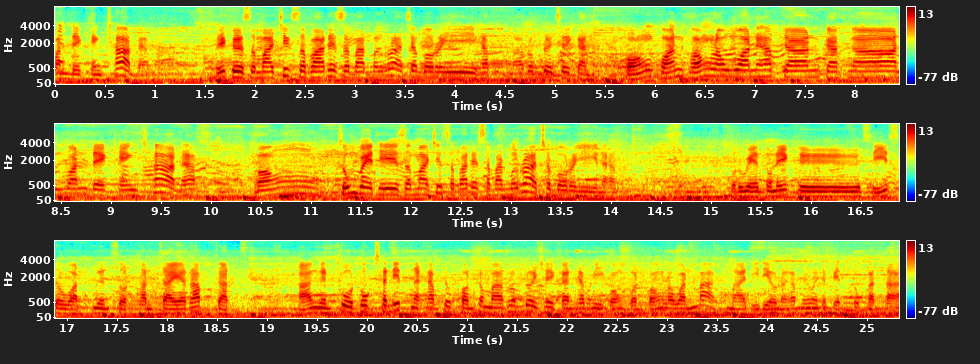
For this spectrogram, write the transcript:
วันเด็กแห่งชาติแบบนี่คือสมาชิกสภาเทศบาลเมืองราชบุรีครับมาร่วมด้วยช่วยกัน ของขวัญของรางวัลนะครับการจัดงานวันเด็กแห่งชาตินะครับ ของซุ้มเวทีสมาชิกสภาเทศบาลเมืองราชบุรีนะครับ บริเวณตรงนี้คือสีสวัสดิ์เงินสดทันใจรับจัด หาเงินกู้ทุกชนิดนะครับ ทุกคนก็มาร่วมด้วยช่วยกันครับมีของขวัญของรางวัลมากมายทีเดียวนะครับ ไม่ว่าจะเป็นตุ๊กตา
